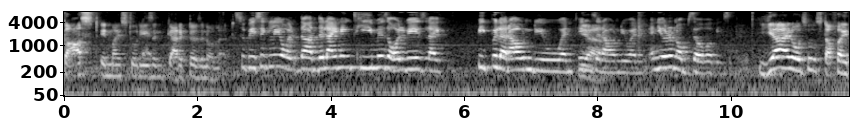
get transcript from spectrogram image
cast in my stories and characters and all that. so, basically, all the underlining theme is always like people around you and things Yeah. around you, and, and you're an observer basically. Yeah, and also stuff I read.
